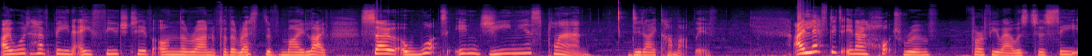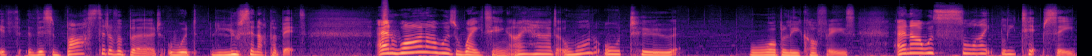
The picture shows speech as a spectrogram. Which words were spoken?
I would have been a fugitive on the run for the rest of my life. So, what ingenious plan did I come up with? I left it in a hot room for a few hours to see if this bastard of a bird would loosen up a bit. And while I was waiting, I had one or two wobbly coffees and I was slightly tipsy,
